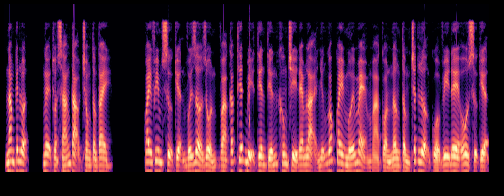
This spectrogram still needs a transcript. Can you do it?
Năm kết luận, nghệ thuật sáng tạo trong tầm tay. Quay phim sự kiện với giờ dồn và các thiết bị tiên tiến không chỉ đem lại những góc quay mới mẻ mà còn nâng tầm chất lượng của video sự kiện.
